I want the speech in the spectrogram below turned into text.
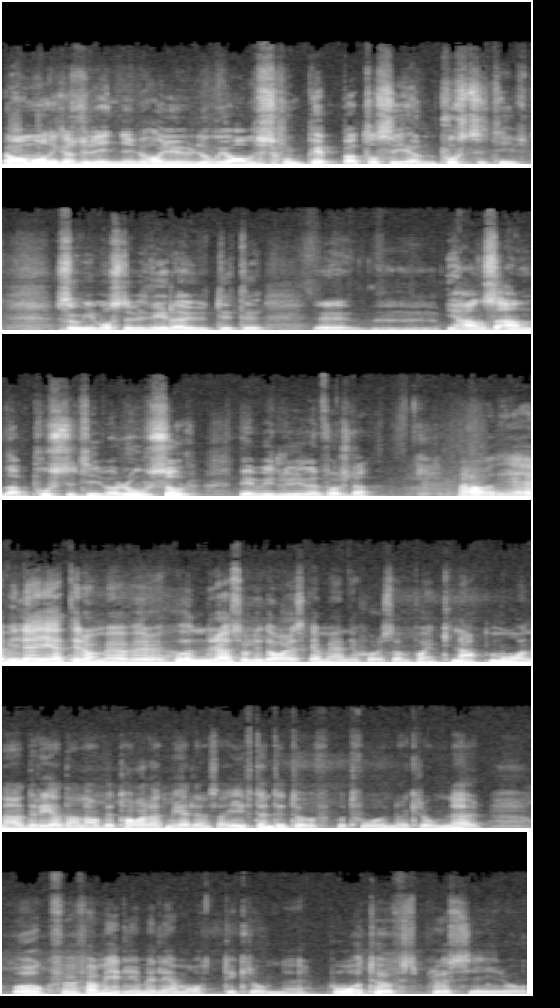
Ja, Monica Thulin, nu har ju Louis Armstrong peppat oss igen positivt. Så vi måste väl dela ut lite eh, i hans anda positiva rosor. Vem vill bli den första? Ja, det vill jag ge till de över hundra solidariska människor som på en knapp månad redan har betalat medlemsavgiften till TUFF på 200 kronor och för familjemedlem 80 kronor på TUFFs plusgiro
